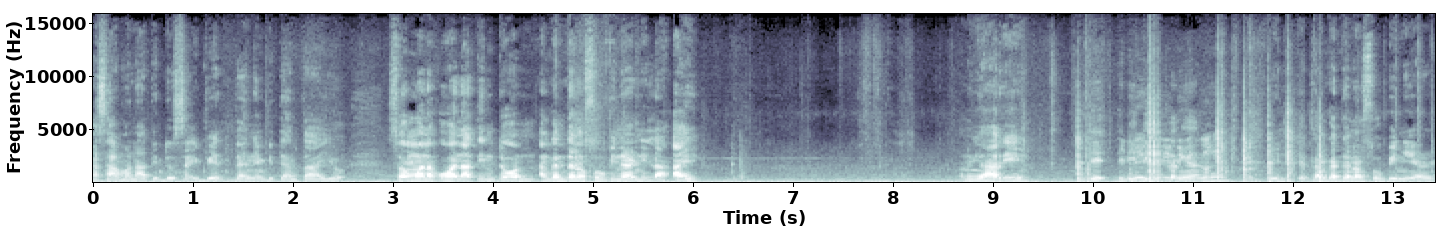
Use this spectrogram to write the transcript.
kasama natin doon sa event dahil imbitahan tayo. So ang mga nakuha natin doon, ang ganda ng souvenir nila. Ay! Anong nangyari? Dinidikit lang yan. Dikit lang ganda ng souvenir.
